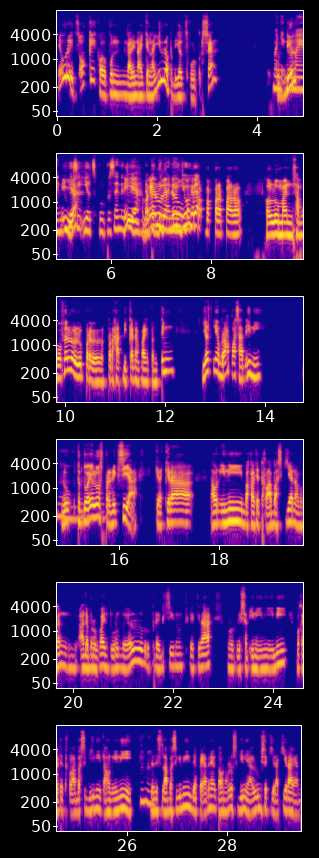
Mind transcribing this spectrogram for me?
ya udah it's okay. Kalaupun nggak dinaikin lagi lu dapet yield 10% banyak deal, lumayan juga iya. sih yield 10% itu iya ya makanya lu lihat dulu juga makanya per, per, per- kalau lu main saham konvensional lu, lu per- perhatikan yang paling penting yieldnya berapa saat ini. Lu Hmm. tentu aja lu harus prediksi ya kira-kira tahun ini bakal cetak laba sekian nah kan ada beberapa yang turun tuh ya lu prediksi kira-kira menurut riset ini ini ini bakal cetak laba segini tahun ini Mhm. dari laba segini DPR-nya tahun lalu segini ya lu bisa kira-kira kan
